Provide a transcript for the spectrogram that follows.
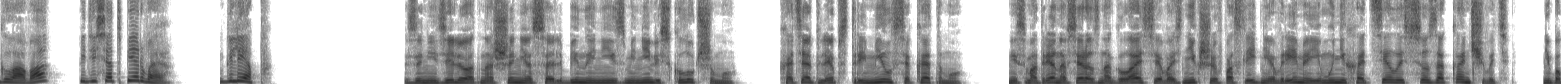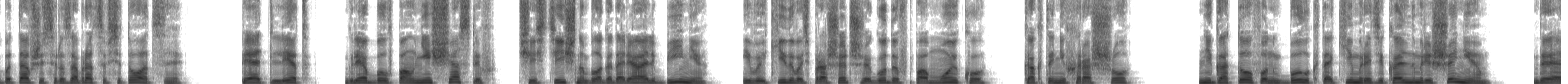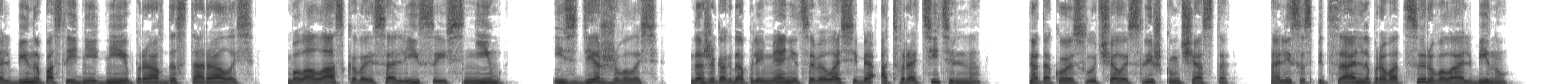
Глава 51. Глеб. За неделю отношения с Альбиной не изменились к лучшему, хотя Глеб стремился к этому. Несмотря на все разногласия, возникшие в последнее время, ему не хотелось все заканчивать, не попытавшись разобраться в ситуации. Пять лет Глеб был вполне счастлив, частично благодаря Альбине, и выкидывать прошедшие годы в помойку как-то нехорошо — не готов он был к таким радикальным решениям. Да и Альбина последние дни и правда старалась, была ласковой с Алисой, и с ним, и сдерживалась, даже когда племянница вела себя отвратительно. А такое случалось слишком часто. Алиса специально провоцировала Альбину.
